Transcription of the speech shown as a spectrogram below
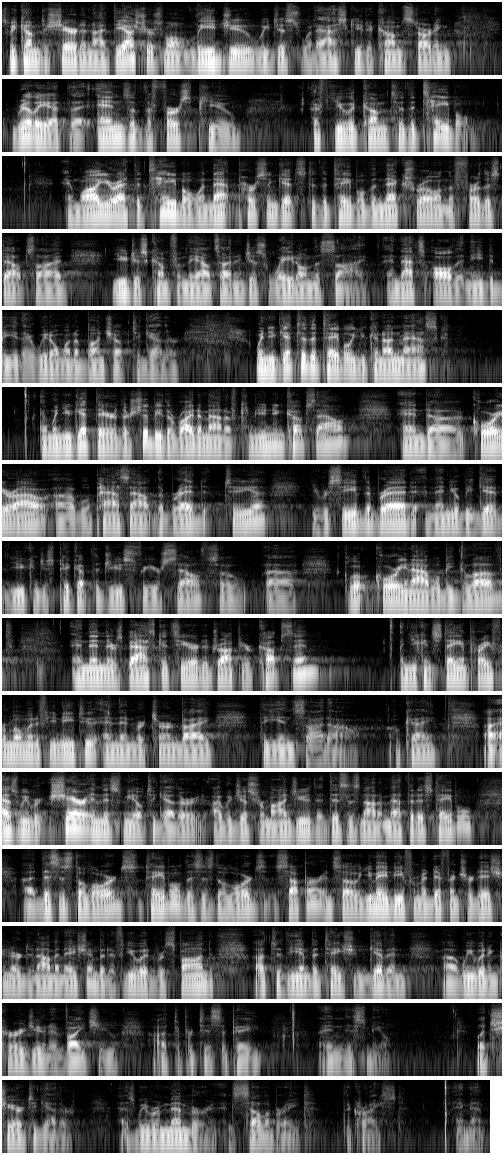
As we come to share tonight, the ushers won't lead you. We just would ask you to come starting really at the ends of the first pew. If you would come to the table. And while you're at the table, when that person gets to the table, the next row on the furthest outside, you just come from the outside and just wait on the side. And that's all that need to be there. We don't want to bunch up together. When you get to the table, you can unmask. And when you get there, there should be the right amount of communion cups out and uh, Corey or I uh, will pass out the bread to you. You receive the bread, and then you'll be get, you can just pick up the juice for yourself. So uh, Corey and I will be gloved. And then there's baskets here to drop your cups in. And you can stay and pray for a moment if you need to, and then return by the inside aisle. Okay? Uh, as we share in this meal together, I would just remind you that this is not a Methodist table. Uh, this is the Lord's table. This is the Lord's supper. And so you may be from a different tradition or denomination, but if you would respond uh, to the invitation given, uh, we would encourage you and invite you uh, to participate in this meal. Let's share together as we remember and celebrate the Christ. Amen.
